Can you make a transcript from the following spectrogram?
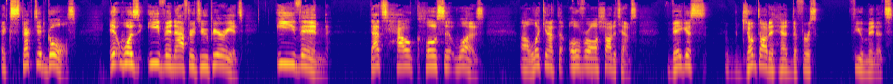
expected goals. It was even after two periods. Even. That's how close it was. Uh, looking at the overall shot attempts, Vegas jumped out ahead the first few minutes,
